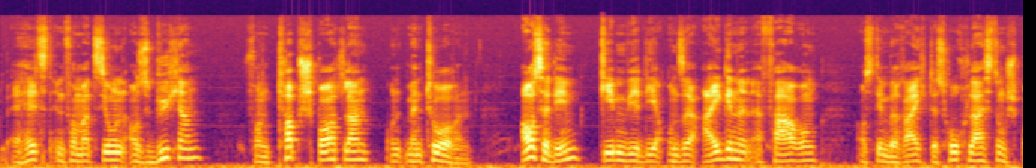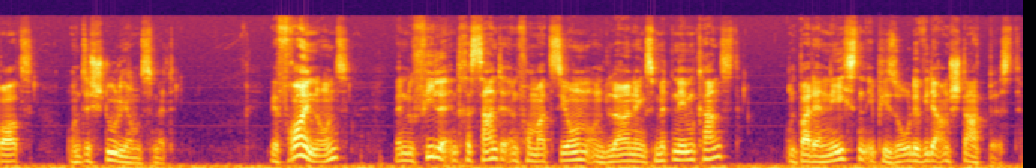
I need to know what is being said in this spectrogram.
Du erhältst Informationen aus Büchern, von Top-Sportlern und Mentoren. Außerdem geben wir dir unsere eigenen Erfahrungen aus dem Bereich des Hochleistungssports und des Studiums mit. Wir freuen uns, wenn du viele interessante Informationen und Learnings mitnehmen kannst und bei der nächsten Episode wieder am Start bist.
